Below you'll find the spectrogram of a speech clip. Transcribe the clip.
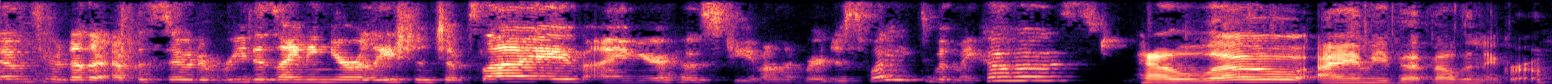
Welcome to another episode of Redesigning Your Relationships Live. I am your host, Geovanna Burgess White, with my co host. Hello, I am Yvette Valdenegro.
